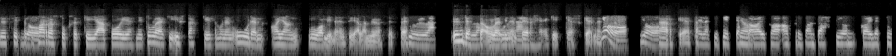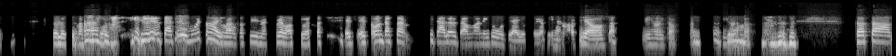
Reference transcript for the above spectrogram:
Nyt sitten Joo. kun harrastuksetkin jää pois, niin tuleekin yhtäkkiä semmoinen uuden ajan luominen siellä myös, että kyllä, yhdessä kyllä, oleminen perheenkin kesken. Joo, joo. Tärkeää. Meilläkin pitkästä joo. aikaa Afrikan tähti on kaivettu pölyttymässä tuolta että muista, että viimeksi pelattu, että et, et on tässä, pitää löytää vaan niitä uusia juttuja siihen arkeen. Joo, ihan totta. Ihan totta. tota,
